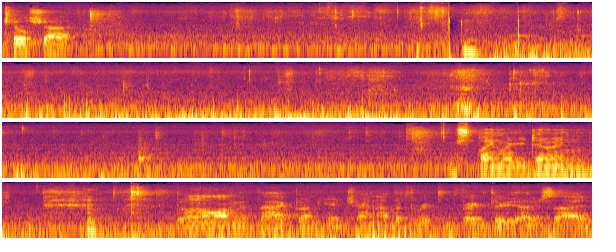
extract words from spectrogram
Kill shot. Explain what you're doing. Going along the backbone here, trying not to break, break through the other side.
